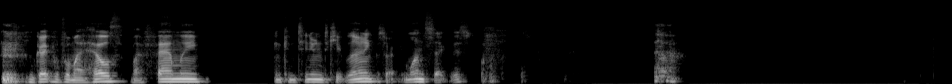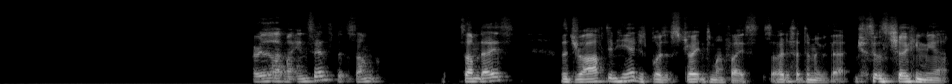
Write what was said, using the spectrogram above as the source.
I'm grateful for my health, my family, and continuing to keep learning. Sorry, one sec. This. I really like my incense, but some some days the draft in here just blows it straight into my face. So I just had to move that because it was choking me out.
